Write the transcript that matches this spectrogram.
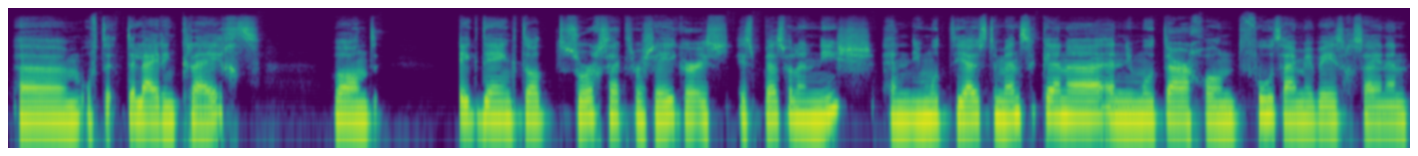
Ehm, of de, de leiding krijgt. Want ik denk dat de zorgsector zeker is, is best wel een niche. En je moet de juiste mensen kennen en je moet daar gewoon fulltime mee bezig zijn. En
